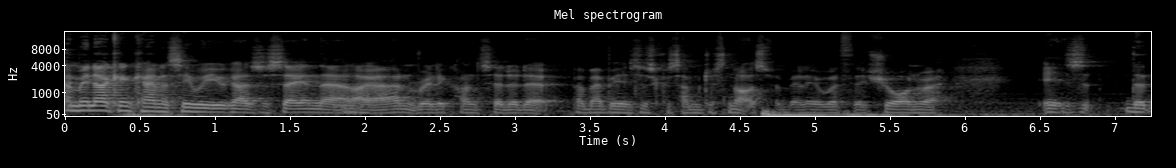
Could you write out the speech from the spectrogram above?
I mean, I can kind of see what you guys are saying there. Like, I hadn't really considered it, but maybe it's just because I'm just not as familiar with the genre. Is that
